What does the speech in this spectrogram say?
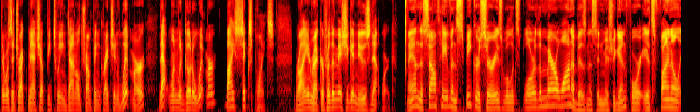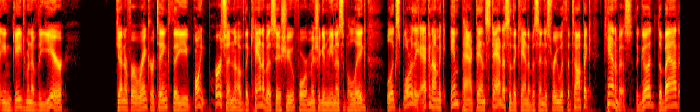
there was a direct matchup between Donald Trump and Gretchen Whitmer, that one would go to Whitmer by six points. Ryan Recker for the Michigan News Network. And the South Haven Speaker Series will explore the marijuana business in Michigan for its final engagement of the year. Jennifer Rigterink, the point person of the cannabis issue for Michigan Municipal League, will explore the economic impact and status of the cannabis industry with the topic Cannabis the Good, the Bad,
